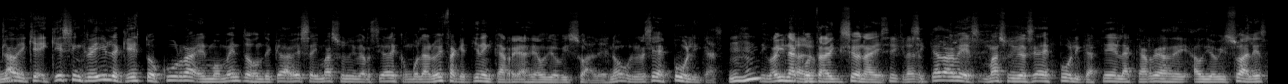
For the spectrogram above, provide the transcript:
Claro, y que, es increíble que esto ocurra en momentos donde cada vez hay más universidades como la nuestra que tienen carreras de audiovisuales, ¿no? Universidades públicas. Digo, hay una contradicción ahí. Si cada vez más universidades públicas tienen las carreras de audiovisuales,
